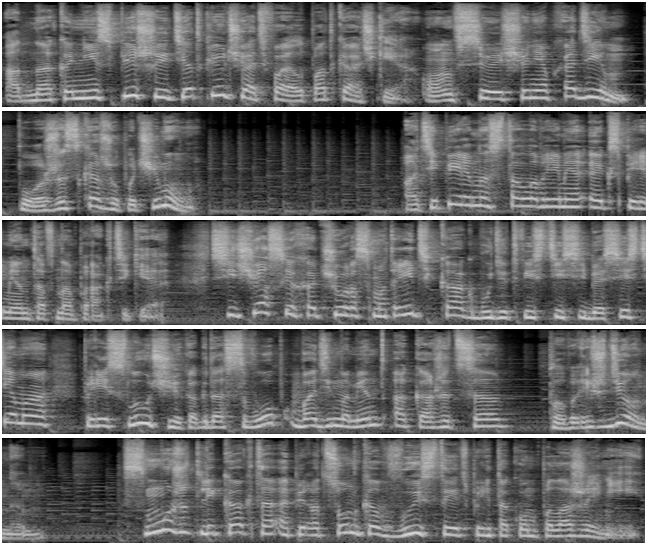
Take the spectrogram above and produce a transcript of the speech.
однако не спешите отключать файл подкачки, он все еще необходим. Позже скажу почему. А теперь настало время экспериментов на практике. Сейчас я хочу рассмотреть, как будет вести себя система при случае, когда своп в один момент окажется поврежденным. Сможет ли как-то операционка выстоять при таком положении?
